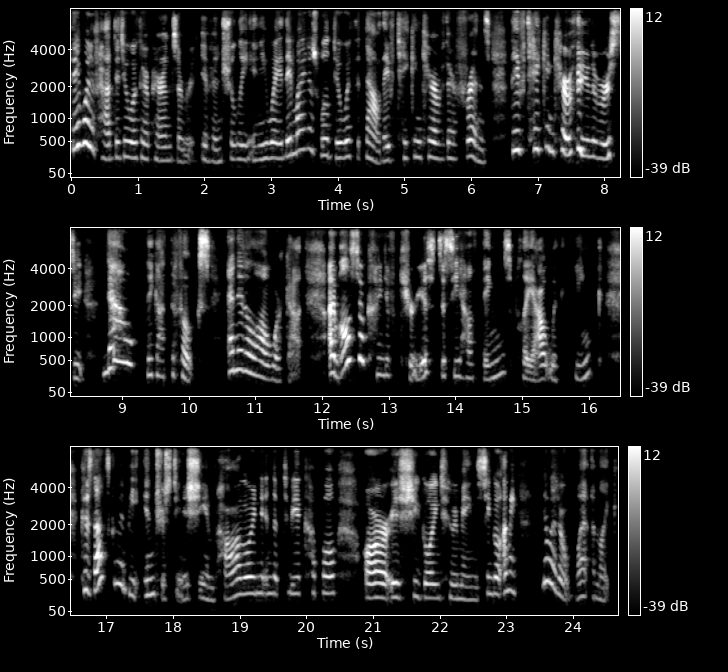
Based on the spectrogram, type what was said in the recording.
they would have had to deal with their parents eventually anyway. They might as well deal with it now. They've taken care of their friends, they've taken care of the university. Now they got the folks, and it'll all work out. I'm also kind of curious to see how things play out with Ink, because that's going to be interesting. Is she and Pa going to end up to be a couple, or is she going to remain single? I mean, no matter what, I'm like,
